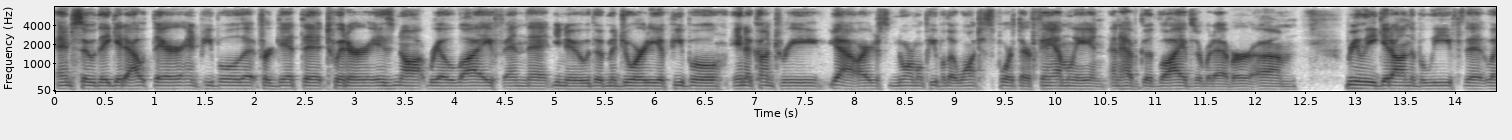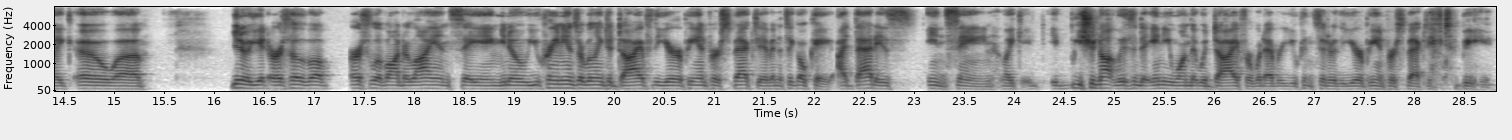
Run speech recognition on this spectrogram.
And so they get out there, and people that forget that Twitter is not real life, and that you know the majority of people in a country, yeah, are just normal people that want to support their family and, and have good lives or whatever. Um, really get on the belief that like, oh, uh, you know, you get Ursula Ursula von der Leyen saying, you know, Ukrainians are willing to die for the European perspective, and it's like, okay, I, that is insane. Like, it, it, we should not listen to anyone that would die for whatever you consider the European perspective to be.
